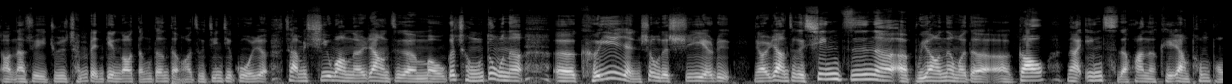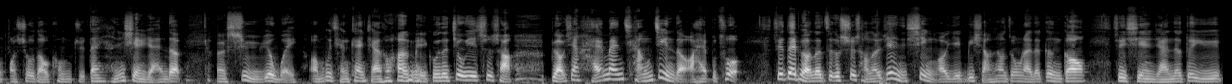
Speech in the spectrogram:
啊，那所以就是成本垫高等等等啊，这个经济过热，所以他们希望呢，让这个某个程度呢，呃，可以忍受的失业率，然后让这个薪资呢，呃，不要那么的呃高，那因此的话呢，可以让通膨啊受到控制。但很显然的，呃，事与愿违啊，目前看起来的话，美国的就业市场表现还蛮强劲的啊，还不错，所以代表呢，这个市场的韧性啊，也比想象中来的更高。所以显然呢，对于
